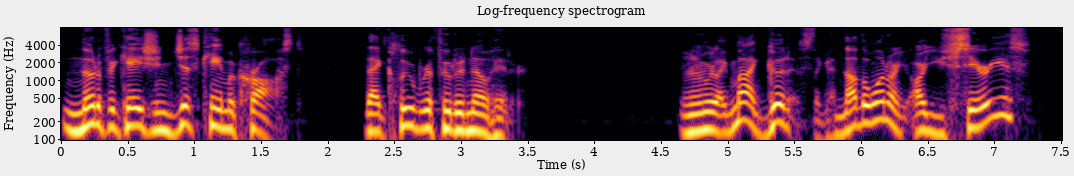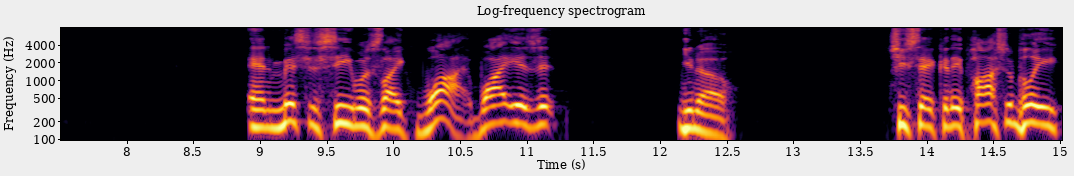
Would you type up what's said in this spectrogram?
notification just came across that Kluber threw the no hitter. And we are like, my goodness, like another one? Are, are you serious? And Mrs. C was like, why? Why is it, you know, she said, could they possibly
